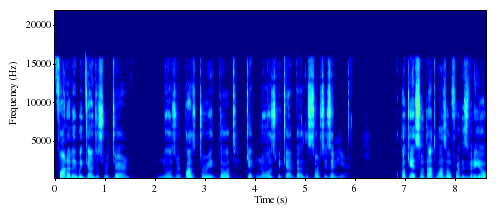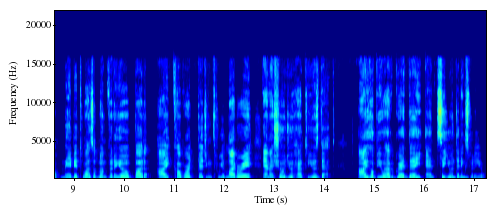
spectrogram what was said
Finally, we can just return news repository dot get news. We can pass the sources in here. Okay, so that was all for this video. Maybe it was a long video, but I covered paging through a library and I showed you how to use that. I hope you have a great day and see you in the next video.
